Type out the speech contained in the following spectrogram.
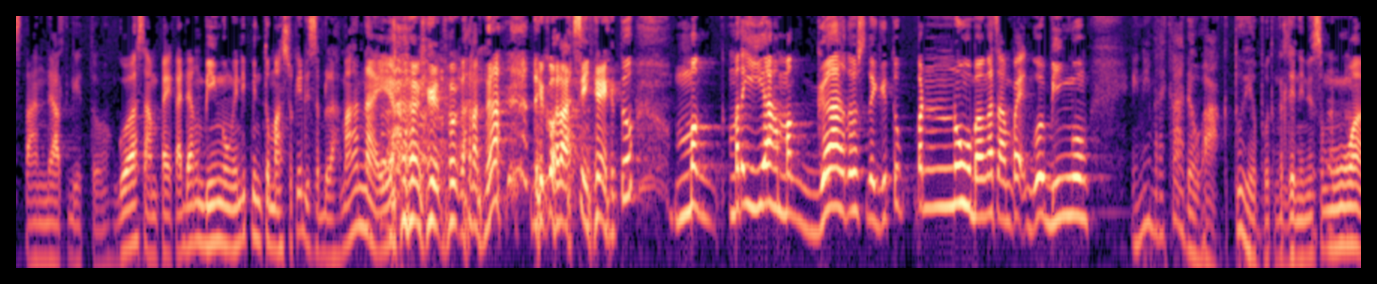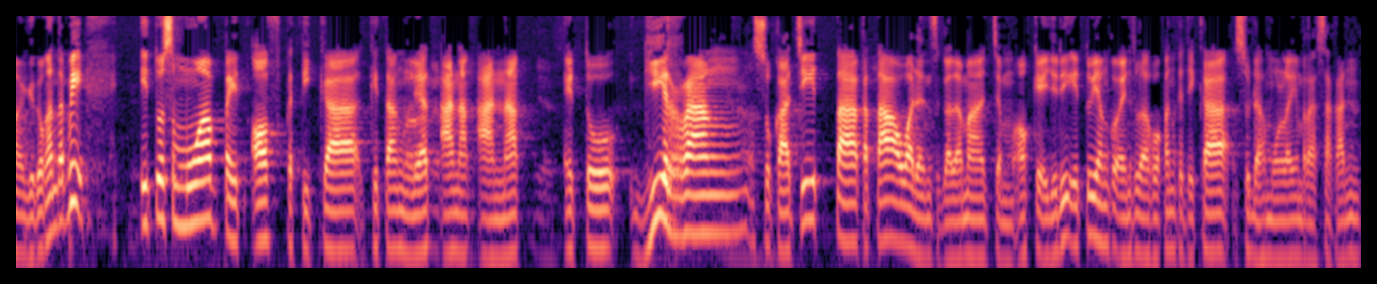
standar gitu. Gue sampai kadang bingung ini pintu masuknya di sebelah mana ya gitu. Karena dekorasinya itu meg meriah, megah terus udah gitu penuh banget sampai gue bingung ini mereka ada waktu ya buat ngerjain ini semua gitu kan tapi itu semua paid off ketika kita ngelihat anak-anak itu girang, sukacita, ketawa dan segala macam. Oke, jadi itu yang kau lakukan ketika sudah mulai merasakan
